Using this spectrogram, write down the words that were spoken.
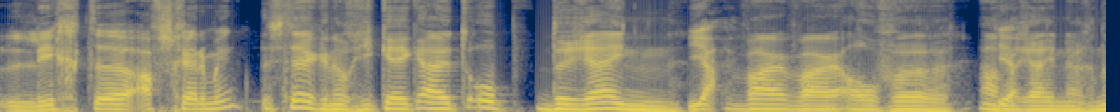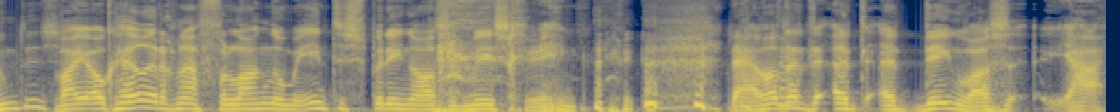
lichtafscherming. Sterker nog, je keek uit op de Rijn, Ja. waar, waar Alve aan Ja. de Rijn naar genoemd is. Waar je ook heel erg naar verlangde om in te springen als het misging. nee, want het, het, het ding was, ja,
